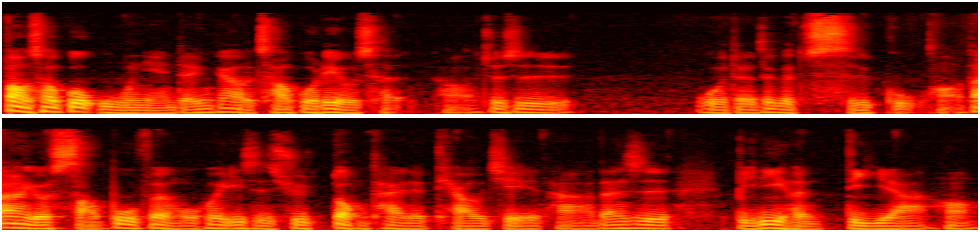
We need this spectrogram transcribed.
报超过五年的应该有超过六成哈，就是我的这个持股哈，当然有少部分我会一直去动态的调节它，但是比例很低啊哈。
